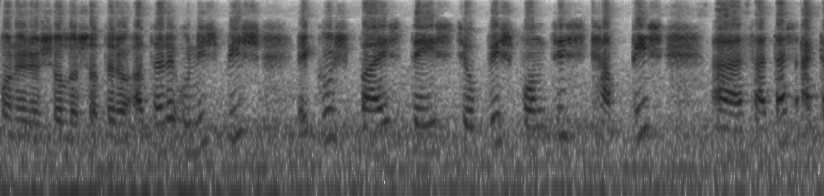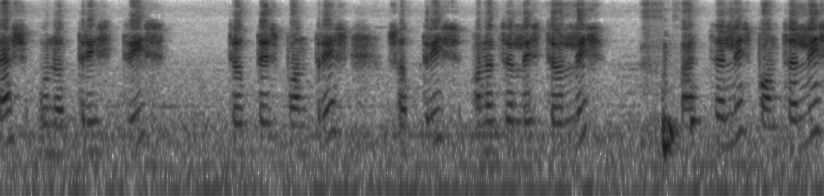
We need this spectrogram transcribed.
পনেরো ষোলো সতেরো আঠারো উনিশ বিশ একুশ বাইশ তেইশ চব্বিশ পঁচিশ ছাব্বিশ সাতাশ আঠাশ উনত্রিশ ত্রিশ চৌত্রিশ পঁয়ত্রিশ ছত্রিশ উনচল্লিশ চল্লিশ পাঁচচল্লিশ পঞ্চল্লিশ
